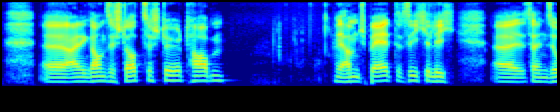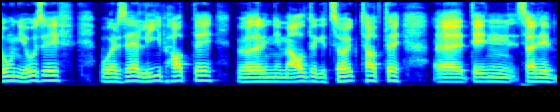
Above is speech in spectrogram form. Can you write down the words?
äh, eine ganze Stadt zerstört haben. Wir haben später sicherlich äh, seinen Sohn Josef, wo er sehr lieb hatte, weil er ihn im Alter gezeugt hatte, äh, den seine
